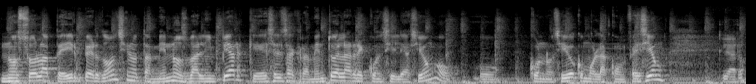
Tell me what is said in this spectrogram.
no solo a pedir perdón, sino también nos va a limpiar, que es el sacramento de la reconciliación o, conocido como la confesión. Claro.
